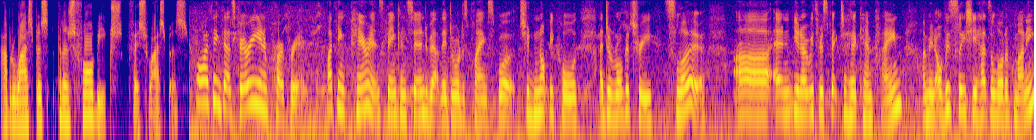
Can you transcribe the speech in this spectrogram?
abro aspas, transfóbicos, fecho aspas. Oh, I think that's very inappropriate. I think parents being concerned about their daughters playing sport should not be called a derogatory slur. Uh, and, you know, with respect to her campaign, I mean, obviously she has a lot of money.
